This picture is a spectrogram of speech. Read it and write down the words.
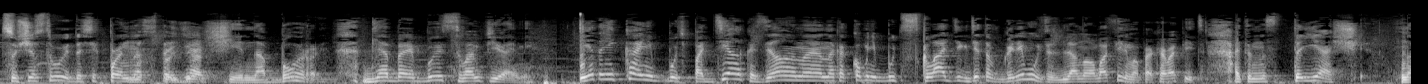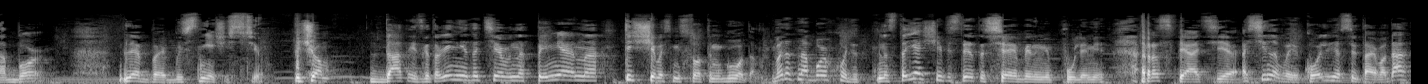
существуют до сих пор настоящие наборы для борьбы с вампирами? И это не какая-нибудь подделка, сделанная на каком-нибудь складе где-то в Голливуде для нового фильма про кровопийц. А это настоящий набор для борьбы с нечистью. Причем Дата изготовления датирована примерно 1800 годом. В этот набор входят настоящие пистолеты с серебряными пулями, распятие, осиновые колья, святая вода.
